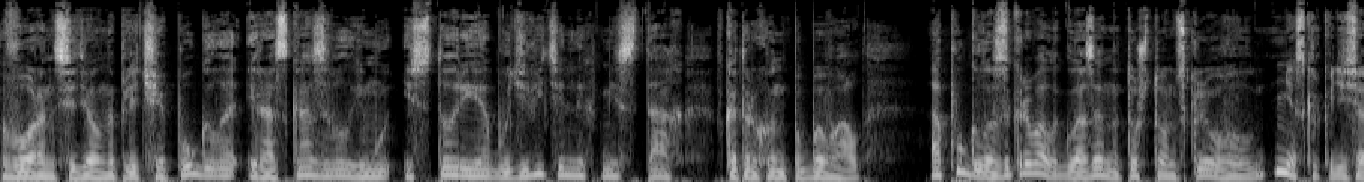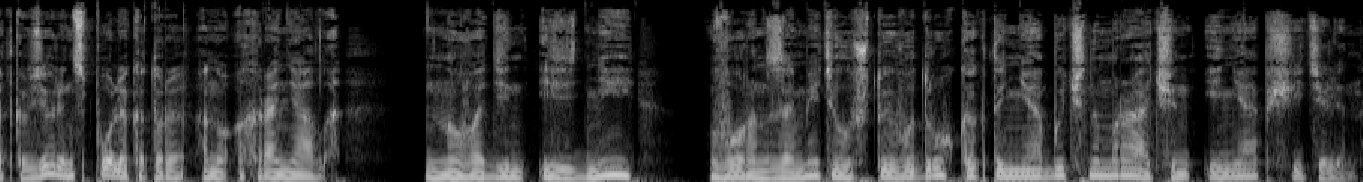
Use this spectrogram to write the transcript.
Ворон сидел на плече пугала и рассказывал ему истории об удивительных местах, в которых он побывал, а пугало закрывало глаза на то, что он склевывал несколько десятков зерен с поля, которое оно охраняло. Но в один из дней ворон заметил, что его друг как-то необычно мрачен и необщителен.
